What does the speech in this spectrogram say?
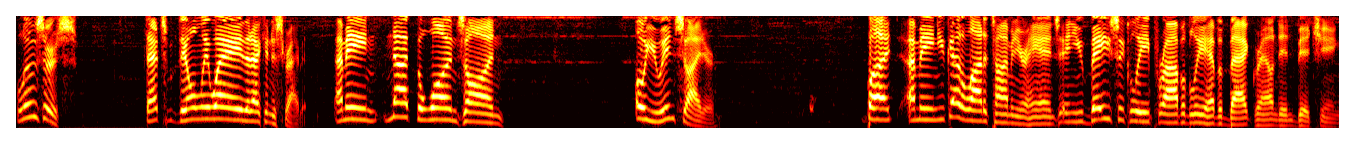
losers. That's the only way that I can describe it. I mean, not the ones on Oh, OU Insider. But, I mean, you've got a lot of time in your hands, and you basically probably have a background in bitching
